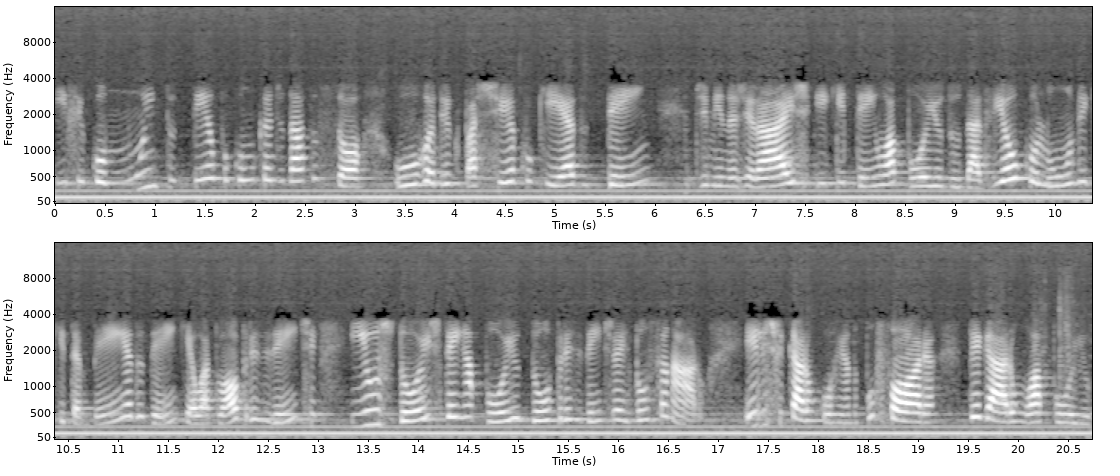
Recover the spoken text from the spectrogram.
e ficou muito tempo com um candidato só. O Rodrigo Pacheco, que é do DEM, de Minas Gerais e que tem o apoio do Davi Alcolumbre, que também é do DEM, que é o atual presidente, e os dois têm apoio do presidente Jair Bolsonaro. Eles ficaram correndo por fora, pegaram o apoio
